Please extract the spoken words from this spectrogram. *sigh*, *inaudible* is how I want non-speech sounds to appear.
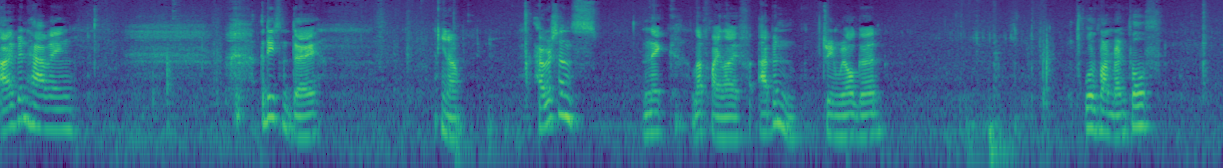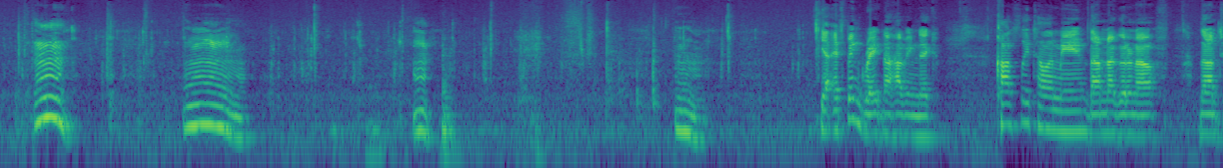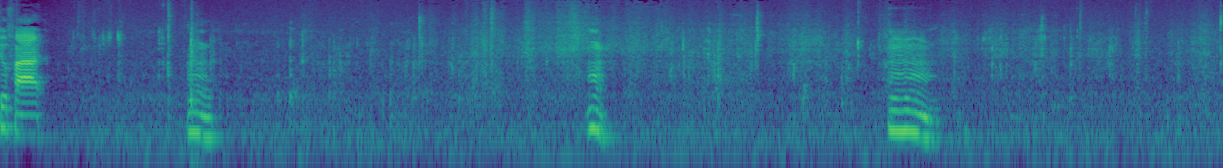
I've been having a decent day. You know, ever since Nick left my life, I've been doing real good with my mentals. Mmm. Mmm. Mmm. Mmm. Yeah, it's been great not having Nick constantly telling me that I'm not good enough, that I'm too fat. Mmm. Mmm. Mmm.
